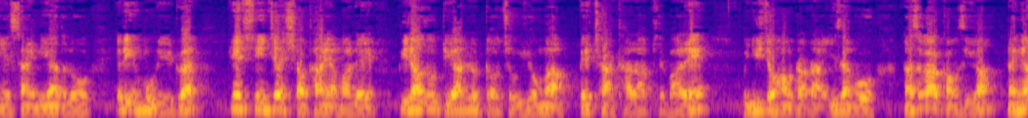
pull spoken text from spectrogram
ရင်ဆိုင်နေရသလိုအဲ့ဒီအမှုတွေအတွက်ပြင်ဆင်ချက်လျှောက်ထားရမှာလဲပြည်ထောင်စုတရားလွှတ်တော်ချုပ်ရုံးကပယ်ချထားတာဖြစ်ပါတယ်။ဝန်ကြီးချုပ်ဟောင်းဒေါက်တာအေးဇံကိုနာစကကောင်စီကနိုင်ငံ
